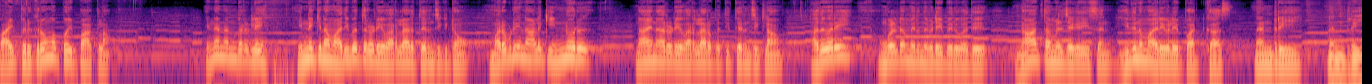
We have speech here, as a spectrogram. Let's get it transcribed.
வாய்ப்பு இருக்கிறவங்க போய் பார்க்கலாம். என்ன நண்பர்களே இன்றைக்கி நம்ம அதிபத்தருடைய வரலாறு தெரிஞ்சுக்கிட்டோம். மறுபடியும் நாளைக்கு இன்னொரு நாயனாருடைய வரலாறை பற்றி தெரிஞ்சுக்கலாம். அதுவரை உங்களிடமிருந்து விடைபெறுவது நான் தமிழ் ஜெகதீசன். இது நம்ம அறிவலை பாட்காஸ்ட் நன்றி நன்றி.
